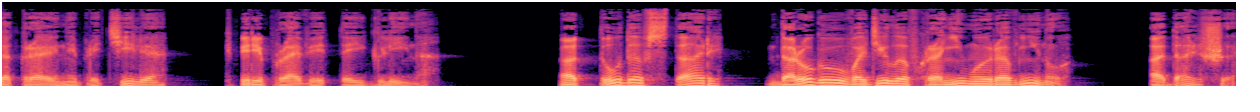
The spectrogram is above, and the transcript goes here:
окраины Претиля к переправе Тайглина. Оттуда в Старь дорога уводила в хранимую равнину, а дальше,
